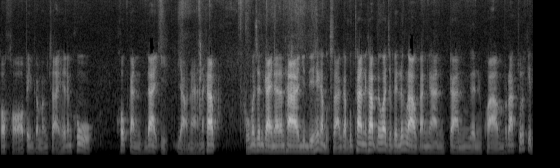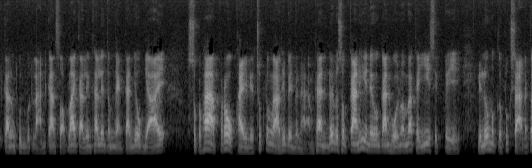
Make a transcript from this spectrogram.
ก็ขอเป็นกำลังใจให้ทั้งคู่คบกันได้อีกยาวนานนะครับ ผมอาจารย์ไก่นานันทายินดีให้คำปรึกษากับทุกท่านนะครับ ไม่ว่าจะเป็นเรื่องราวการงานการเงินความรักธุรกิจการลงทุนบุตรหลาน การสอบไล่การเลื่อนขั้นเลื่อนตำแหน่งการโยกย้าย สุขภาพโรคภัยหรือทุกเรื่องราวที่เป็นปัญหาของท่าน ด้วยประสบการณ์ที่อยู่ในวงการโหนมามากกว่า 20 ปีเรียนรู้มาเกือบทุกศาสตร์แล้วก็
